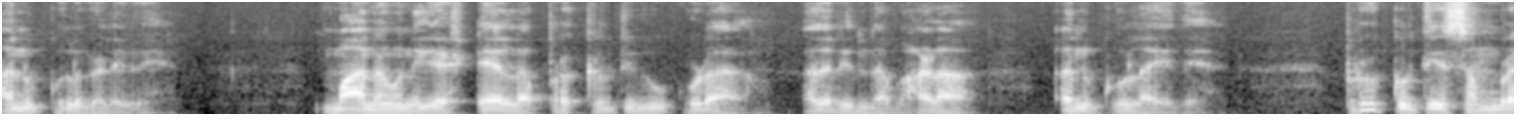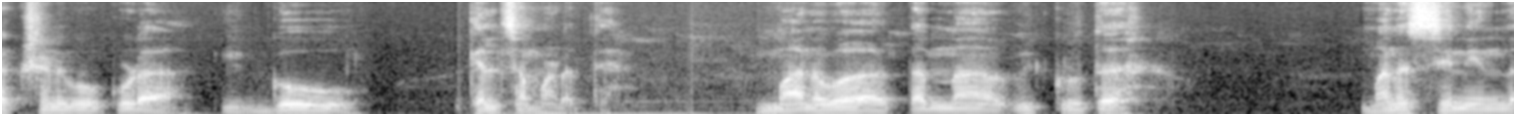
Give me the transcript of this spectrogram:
ಅನುಕೂಲಗಳಿವೆ. ಮಾನವನಿಗೆ ಅಷ್ಟೇ ಅಲ್ಲ, ಪ್ರಕೃತಿಗೂ ಕೂಡ ಅದರಿಂದ ಬಹಳ ಅನುಕೂಲ ಇದೆ. ಪ್ರಕೃತಿ ಸಂರಕ್ಷಣೆಗೂ ಕೂಡ ಈ ಗೋವು ಕೆಲಸ ಮಾಡುತ್ತೆ. ಮಾನವ ತನ್ನ ವಿಕೃತ ಮನಸ್ಸಿನಿಂದ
